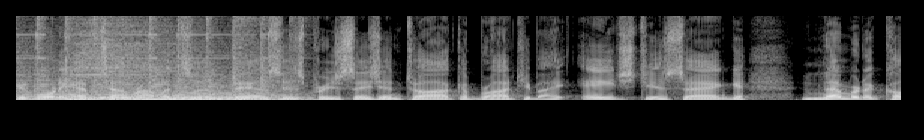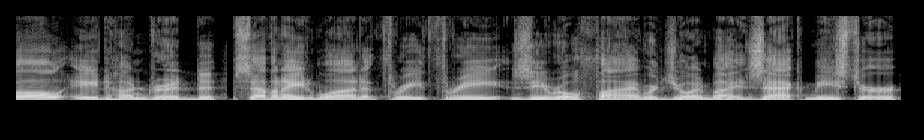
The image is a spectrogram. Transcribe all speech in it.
good morning, I'm Tom Robinson. This is Precision Talk, brought to you by HTSAG. Number to call 800 781 3305. We're joined by Zach Meester,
